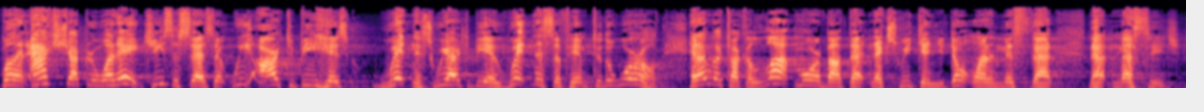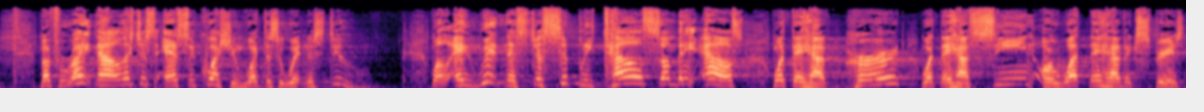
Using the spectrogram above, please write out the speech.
Well, in Acts chapter 1 8, Jesus says that we are to be his witness. We are to be a witness of him to the world. And I'm going to talk a lot more about that next weekend. You don't want to miss that, that message. But for right now, let's just answer the question what does a witness do? Well, a witness just simply tells somebody else what they have heard, what they have seen, or what they have experienced.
